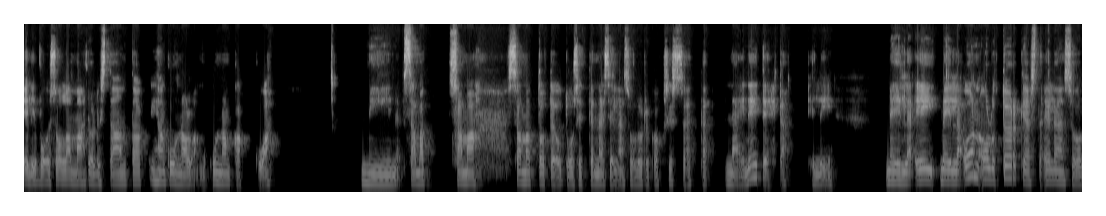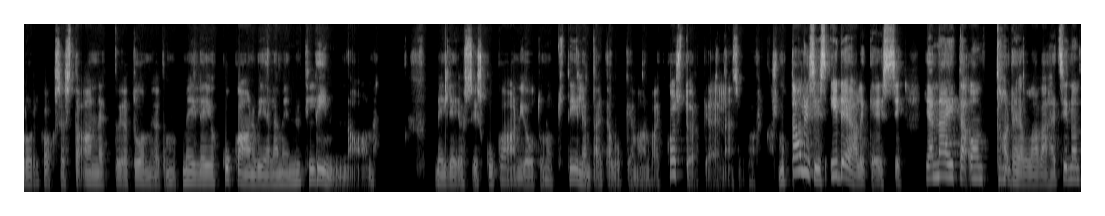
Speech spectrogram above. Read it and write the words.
eli voisi olla mahdollista antaa ihan kunnon, kunnon kakkua. Niin samat sama, sama toteutuu sitten näissä eläinsuojelurikoksissa, että näin ei tehdä. Eli meillä, ei, meillä on ollut törkeästä eläinsuojelurikoksesta annettuja tuomioita, mutta meillä ei ole kukaan vielä mennyt linnaan. Meillä ei ole siis kukaan joutunut tiilenpäitä lukemaan, vaikka olisi törkeä eläinsuojelurikos. Mutta tämä oli siis ideaalikeissi, ja näitä on todella vähän. Et siinä on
